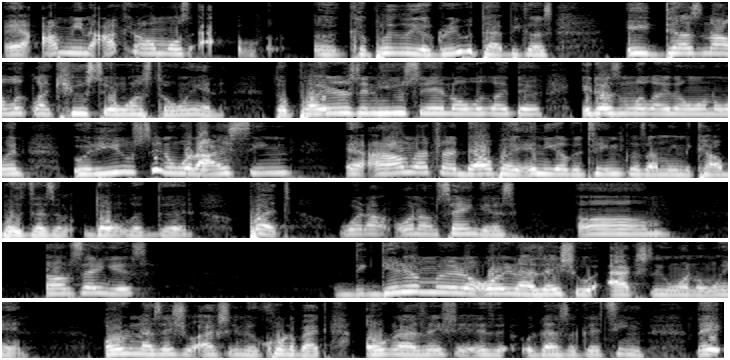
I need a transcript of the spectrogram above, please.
And I mean, I can almost uh, uh completely agree with that because it does not look like Houston wants to win. The players in Houston don't look like they. It doesn't look like they want to win. With Houston, what I seen and I'm not trying to downplay any other team because I mean the Cowboys doesn't don't look good. But what I'm what I'm saying is, um, what I'm saying is, get him in an organization who actually want to win. Organization who actually need a quarterback. Organization is that's a good team. They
